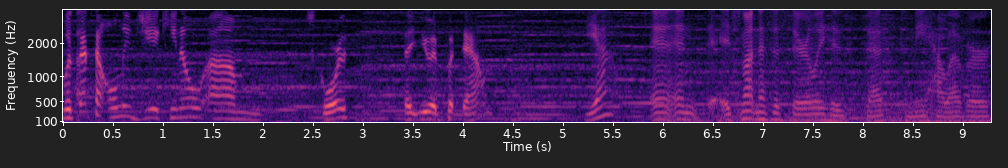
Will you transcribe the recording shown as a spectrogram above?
was that the only Giacchino um, score that you had put down? Yeah, and, and, it's not necessarily his best to me. However,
